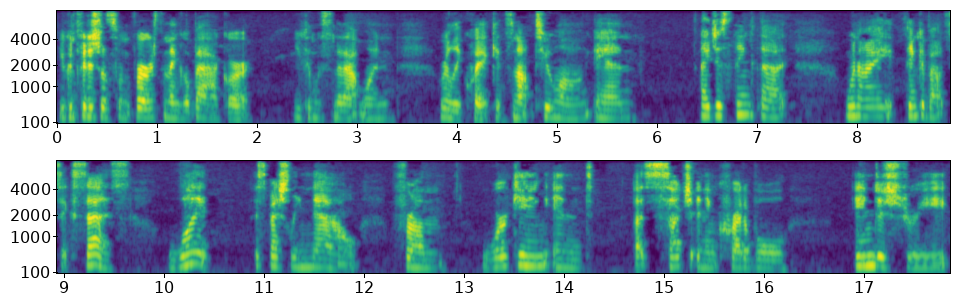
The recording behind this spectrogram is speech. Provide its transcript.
You can finish this one first and then go back, or you can listen to that one really quick. It's not too long. And I just think that when I think about success, what, especially now, from working in a, such an incredible industry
